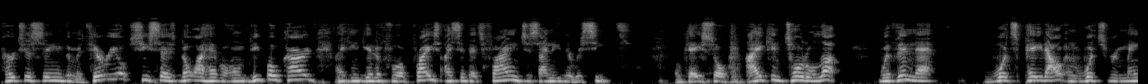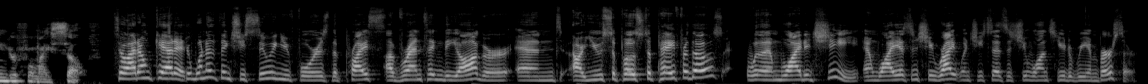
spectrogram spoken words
purchasing the material. She says, no, I have a Home Depot card. I can get it for a price. I said, that's fine. Just I need the receipts. Okay. So I can total up within that what's paid out and what's remainder for myself. So I don't get it. One of the things she's suing you for is the price of renting the auger. And are you supposed to pay for those? Well, then why did she? And why isn't she right when she says that she wants you to reimburse her?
